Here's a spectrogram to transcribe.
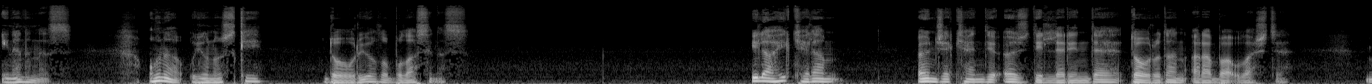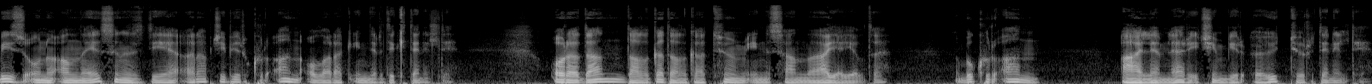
inanınız. Ona uyunuz ki doğru yolu bulasınız. İlahi kelam önce kendi öz dillerinde doğrudan Arap'a ulaştı. Biz onu anlayasınız diye Arapça bir Kur'an olarak indirdik denildi. Oradan dalga dalga tüm insanlığa yayıldı. Bu Kur'an alemler için bir öğüttür denildi.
